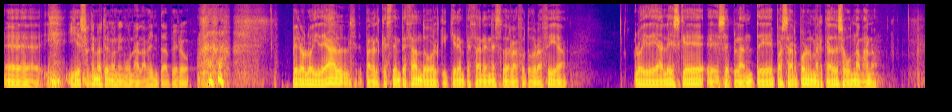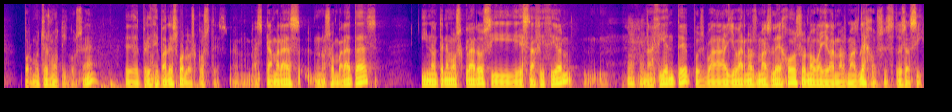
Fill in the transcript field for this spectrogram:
Y, y, eso que no tengo ninguna a la venta, pero Pero lo ideal, para el que esté empezando, el que quiere empezar en esto de la fotografía, lo ideal es que eh, se plantee pasar por el mercado de segunda mano, por muchos motivos. ¿eh? El principal es por los costes. Las cámaras no son baratas y no tenemos claro si esta afición naciente pues va a llevarnos más lejos o no va a llevarnos más lejos. Esto es así.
